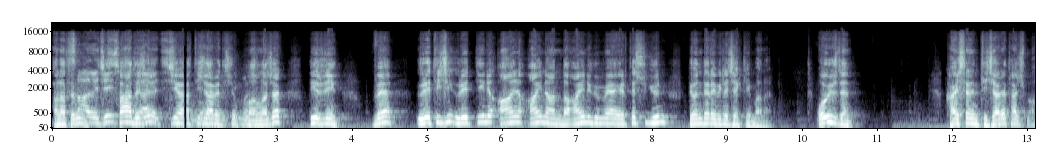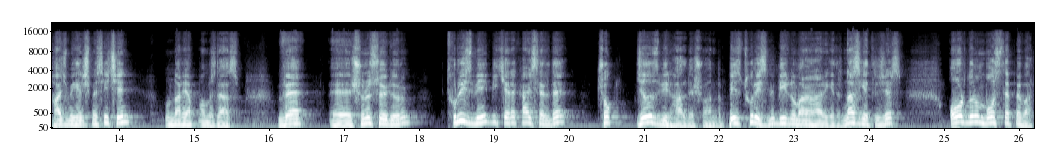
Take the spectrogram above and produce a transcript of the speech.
Anlatabiliyor muyum? Sadece Sadece ticaret için ticaret, ticaret için kullanılacak bir ring ve üretici ürettiğini aynı aynı anda aynı gün veya ertesi gün gönderebilecek limana. O yüzden Kayseri'nin ticaret hacmi, hacmi gelişmesi için bunlar yapmamız lazım. Ve e, şunu söylüyorum. Turizmi bir kere Kayseri'de çok cılız bir halde şu anda. Biz turizmi bir numara hale getir. Nasıl getireceğiz? Ordu'nun Boztepe var.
